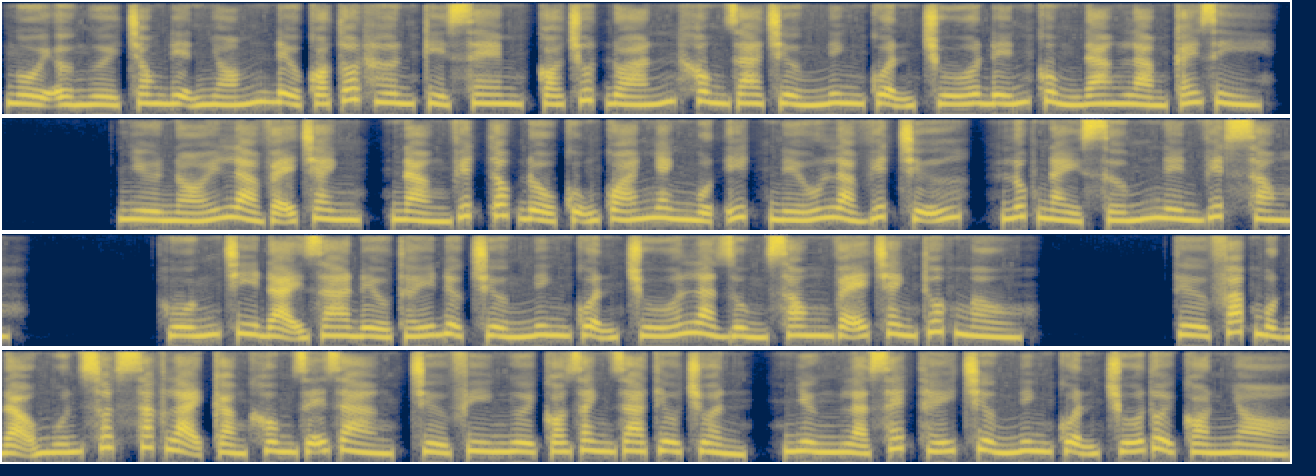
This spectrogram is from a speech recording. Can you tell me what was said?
Ngồi ở người trong điện nhóm đều có tốt hơn kỳ xem, có chút đoán không ra trường ninh quận chúa đến cùng đang làm cái gì. Như nói là vẽ tranh, nàng viết tốc độ cũng quá nhanh một ít nếu là viết chữ, lúc này sớm nên viết xong. Huống chi đại gia đều thấy được trường ninh quận chúa là dùng xong vẽ tranh thuốc màu. Thư pháp một đạo muốn xuất sắc lại càng không dễ dàng, trừ phi ngươi có danh gia tiêu chuẩn, nhưng là xét thấy trường ninh quận chúa tuổi còn nhỏ,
